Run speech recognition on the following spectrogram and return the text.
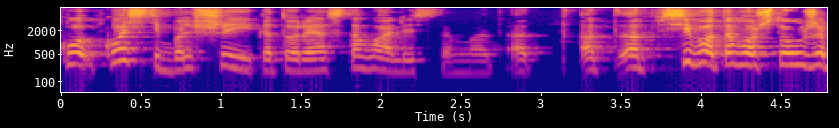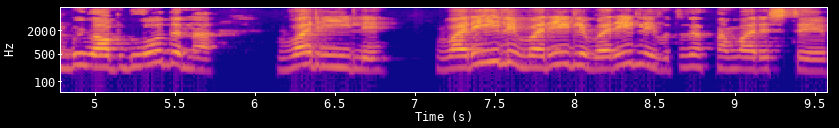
ко- кости большие, которые оставались там от, от, от- от всего того, что уже было обглодано, варили. Варили, варили, варили, и вот этот наваристый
